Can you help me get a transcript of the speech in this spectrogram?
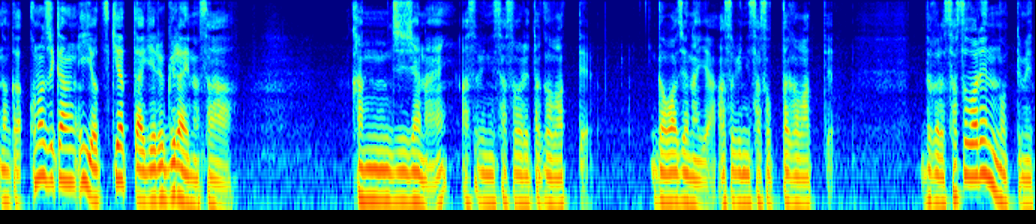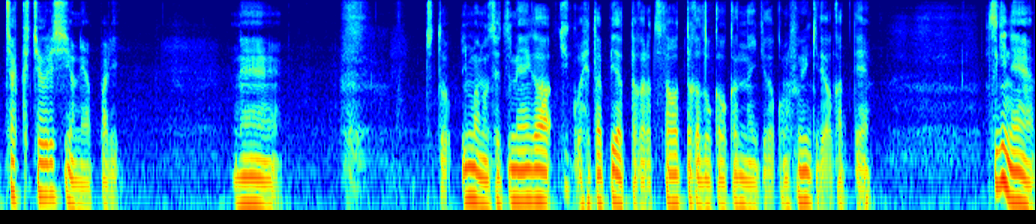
なんかこの時間いいよ付き合ってあげるぐらいのさ感じじゃない？遊びに誘われた側って。側じゃないや遊びに誘った側って。だから誘われんのってめちゃくちゃ嬉しいよねやっぱり。ねえ。ちょっと今の説明が結構下手っぴだったから伝わったかどうか分かんないけどこの雰囲気で分かって。次ね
